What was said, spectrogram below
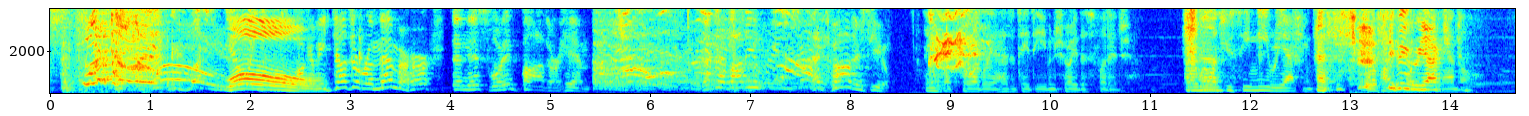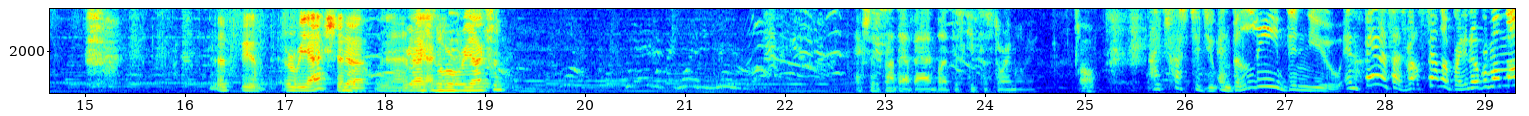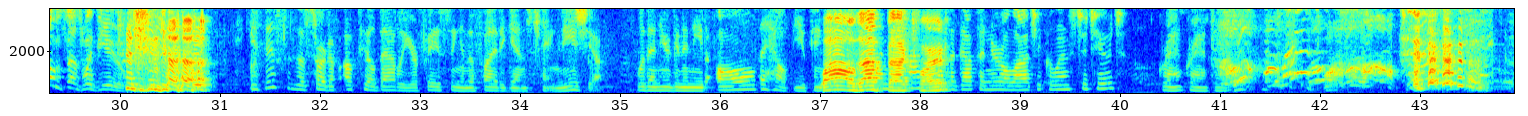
Oh, Look, if he doesn't remember her, then this wouldn't bother him. Doesn't that bother you? That bothers you. Things got so ugly, I hesitate to even show you this footage. But I won't let you see me reacting to it. Hesitate It'll to probably see me be more than I can reacting. handle. Let's see a reaction. Yeah. Reaction over reaction. Actually, it's not that bad, but this keeps the story moving. Oh. I trusted you and believed in you and fantasized about celebrating over mimosas with you. If this is a sort of uphill battle you're facing in the fight against Changnesia, well, then you're going to need all the help you can Wow, get. that On behalf of backfired. the MacGuffin Neurological Institute, grant granted.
